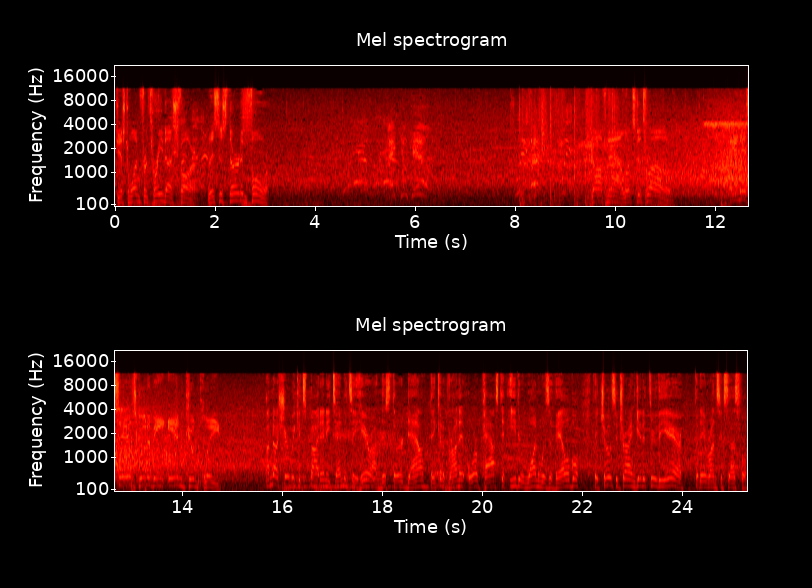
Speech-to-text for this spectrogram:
just one for three thus far. This is third and four. Now looks to throw. And this is going to be incomplete. I'm not sure we could spot any tendency here on this third down. They could have run it or passed it. Either one was available. They chose to try and get it through the air, but they run successful.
